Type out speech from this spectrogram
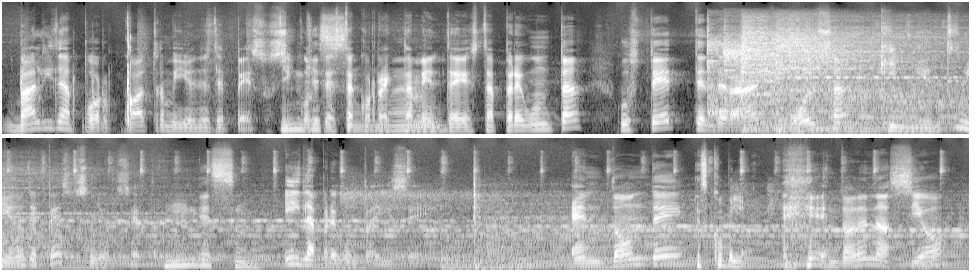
válida por 4 millones de pesos. Si contesta correctamente esta pregunta, usted tendrá en su bolsa 500 millones de pesos, señor Z. Y la pregunta dice, ¿en dónde, Escúpelo. en dónde nació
